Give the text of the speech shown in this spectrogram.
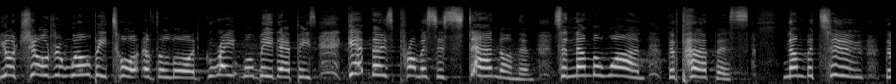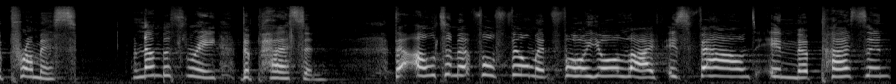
Your children will be taught of the Lord. Great will be their peace. Get those promises, stand on them. So, number one, the purpose. Number two, the promise. Number three, the person. The ultimate fulfillment for your life is found in the person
